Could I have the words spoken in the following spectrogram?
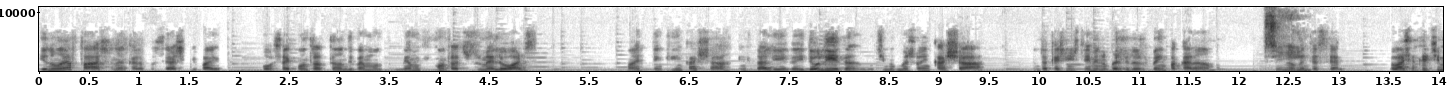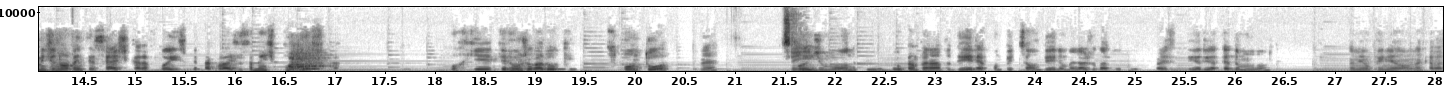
E não é fácil, né, cara? Você acha que vai pô, sair contratando e vai montar, mesmo que contrate os melhores, mas tem que encaixar, tem que dar liga. E deu liga. O time começou a encaixar, é que a gente termina o brasileiro bem pra caramba. Sim. 97. Eu acho que aquele time de 97, cara, foi espetacular justamente por isso, cara. Porque teve um jogador que despontou, né? Sim. Foi de mundo, que foi o campeonato dele, a competição dele, o melhor jogador do brasileiro e até do mundo, na minha opinião, naquela,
